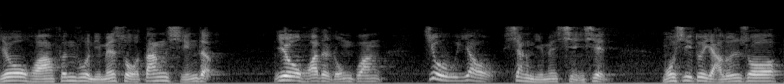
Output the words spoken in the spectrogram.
耶和华吩咐你们所当行的，耶和华的荣光就要向你们显现。”摩西对亚伦说：“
